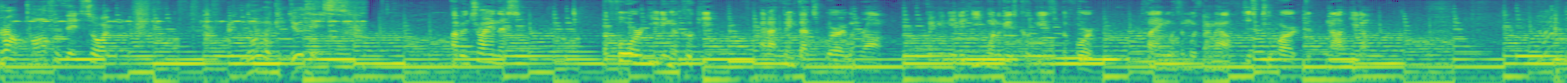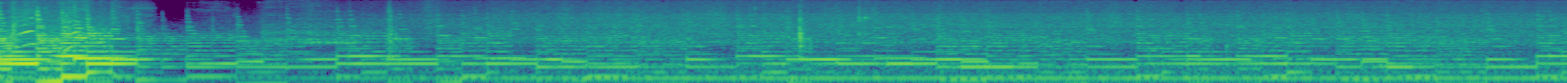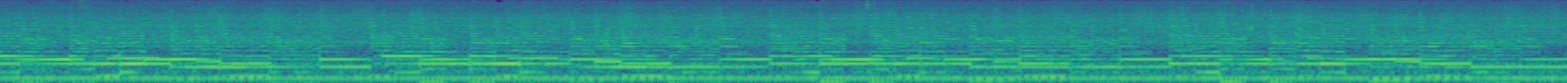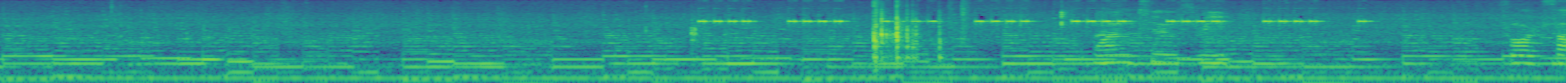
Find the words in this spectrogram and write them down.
3 dropped off of it, so I, I know I can do this. I've been trying this before eating a cookie, and I think that's where I went wrong. I think I need to eat one of these cookies before playing with them with my mouth. Just too hard to not eat them.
